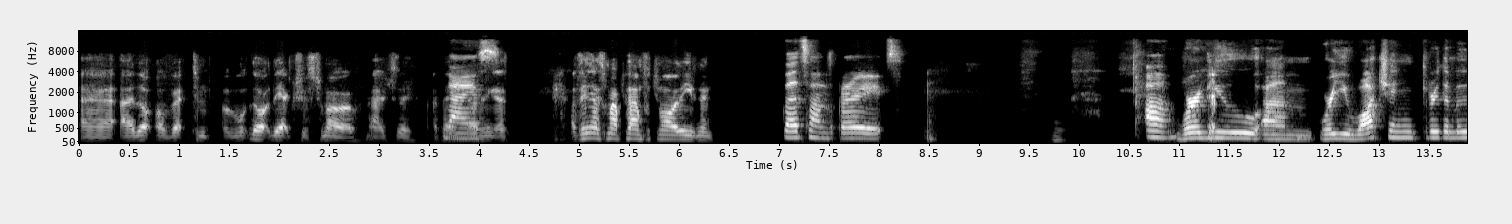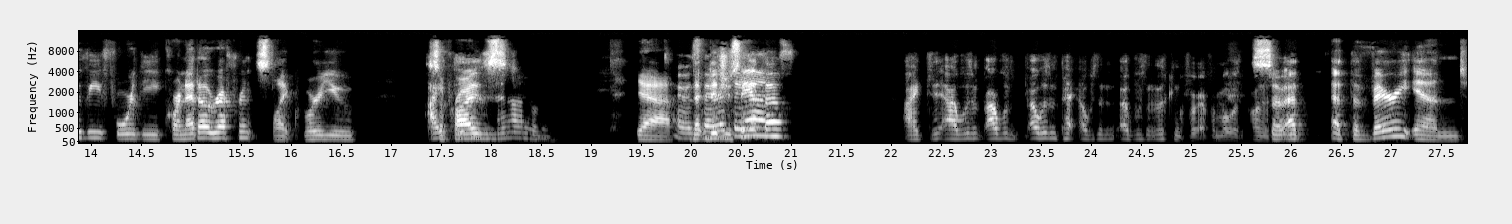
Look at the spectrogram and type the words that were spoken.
uh, a lot of it. To, a lot of the extras tomorrow. Actually, I think. I think that's, I think that's my plan for tomorrow evening. that sounds great um Were you um were you watching through the movie for the Cornetto reference? Like were you surprised? Yeah. I Th- did you the see it though? I did. I wasn't. I was. I wasn't. I wasn't. I wasn't looking for it. From all. So at at the very end,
